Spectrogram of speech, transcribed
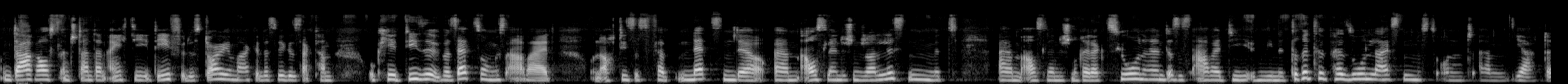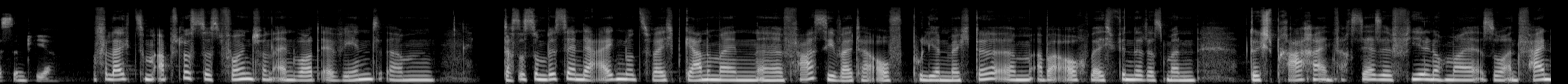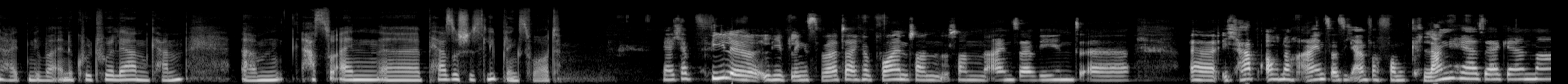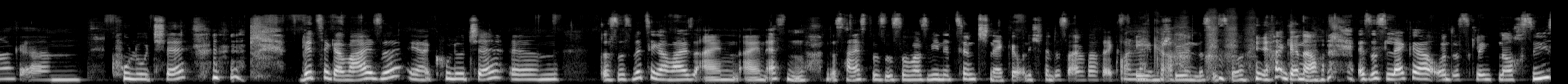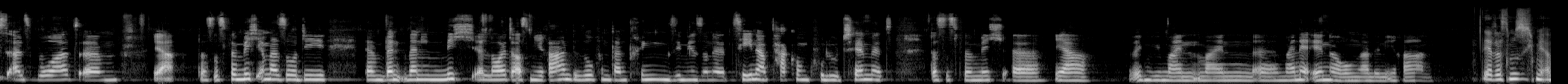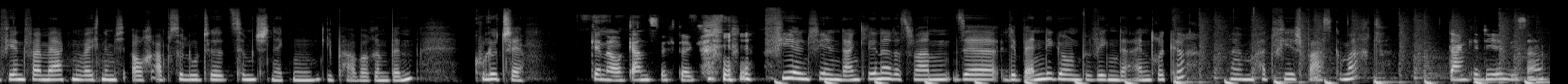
Und daraus entstand dann eigentlich die Idee für die Story Market, dass wir gesagt haben, okay, diese Übersetzungsarbeit und auch dieses Vernetzen der ähm, ausländischen Journalisten mit ähm, ausländischen Redaktionen, das ist Arbeit, die irgendwie eine dritte Person leisten müsste. Und ähm, ja, das sind wir. Vielleicht zum Abschluss, du hast vorhin schon ein Wort erwähnt. Ähm, das ist so ein bisschen der Eigennutz, weil ich gerne meinen äh, Farsi weiter aufpolieren möchte, ähm, aber auch, weil ich finde, dass man durch Sprache einfach sehr, sehr viel nochmal so an Feinheiten über eine Kultur lernen kann. Ähm, hast du ein äh, persisches Lieblingswort? Ja, ich habe viele Lieblingswörter. Ich habe vorhin schon, schon eins erwähnt. Äh, äh, ich habe auch noch eins, was ich einfach vom Klang her sehr gern mag. Ähm, Kuluce. Witzigerweise, ja, Kuluce. Ähm, das ist witzigerweise ein, ein Essen. Das heißt, das ist sowas wie eine Zimtschnecke und ich finde es einfach oh, extrem oh, schön. Das ist so, ja, genau. Es ist lecker und es klingt noch süß als Wort. Ähm, ja, das ist für mich immer so die, ähm, wenn, wenn mich Leute aus dem Iran besuchen, dann bringen sie mir so eine Zehnerpackung Kuluche mit. Das ist für mich, äh, ja, irgendwie mein, mein, äh, meine Erinnerung an den Iran. Ja, das muss ich mir auf jeden Fall merken, weil ich nämlich auch absolute Zimtschnecken-Liebhaberin bin. Kuluce. Genau, ganz wichtig. vielen, vielen Dank, Lena. Das waren sehr lebendige und bewegende Eindrücke. Ähm, hat viel Spaß gemacht. Danke dir, Lisa.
